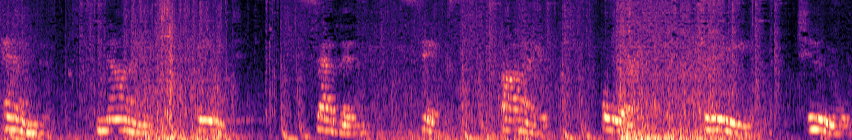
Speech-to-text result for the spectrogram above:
Ten, nine, eight, seven, six, five, four, three, two,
